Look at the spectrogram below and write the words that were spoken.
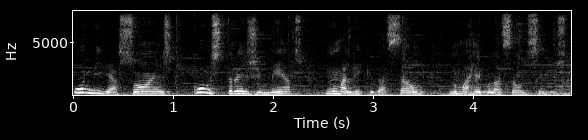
humilhações, constrangimentos numa liquidação, numa regulação de sinistro.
